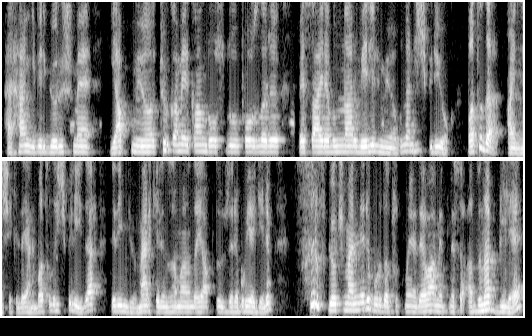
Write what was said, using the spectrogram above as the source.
herhangi bir görüşme yapmıyor. Türk-Amerikan dostluğu pozları vesaire bunlar verilmiyor. Bunların hiçbiri yok. Batı da aynı şekilde yani batılı hiçbir lider dediğim gibi Merkel'in zamanında yaptığı üzere buraya gelip sırf göçmenleri burada tutmaya devam etmesi adına bile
